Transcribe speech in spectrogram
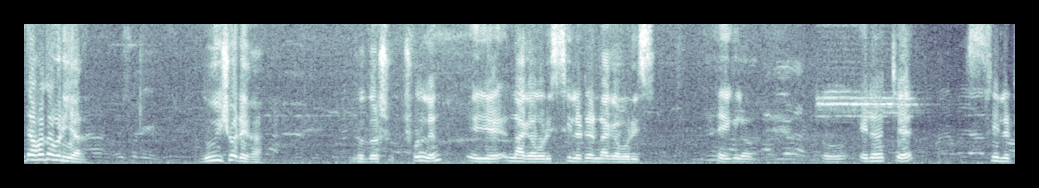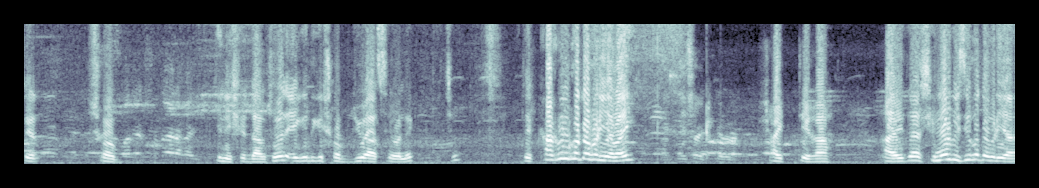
এটা কত করিয়া? দুইশো টাকা। দর্শক শুনলেন? এই যে নাগামরিচ সিলেটের নাগামরিচ এইগুলো। তো এটা হচ্ছে সিলেটের সব জিনিসের দাম। শুনে এদিকে সবজিও আছে অনেক কিছু। তো কাকুল কত করিয়া ভাই? ষাট টাকা। আর এটা শিমর বেশি কত করিয়া?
